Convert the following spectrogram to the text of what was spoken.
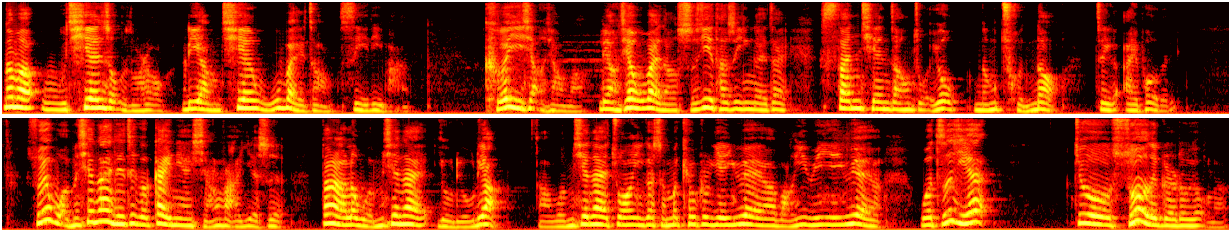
那么五千首是多少？两千五百张 CD 盘。可以想象吗？两千五百张，实际它是应该在三千张左右能存到这个 iPod 里。所以我们现在的这个概念想法也是，当然了，我们现在有流量啊，我们现在装一个什么 QQ 音乐呀、网易云音乐呀，我直接就所有的歌都有了。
